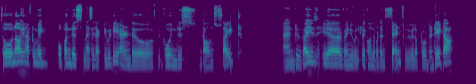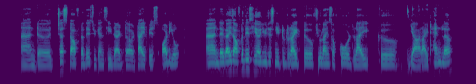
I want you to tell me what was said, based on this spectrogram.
So now you have to make open this message activity and uh, go in this downside and uh, guys here when you will click on the button send so we will upload the data. And uh, just after this you can see that the type is audio. And uh, guys after this here you just need to write a few lines of code like uh, yeah write handler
